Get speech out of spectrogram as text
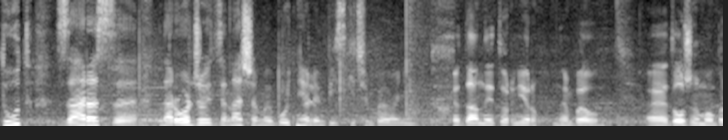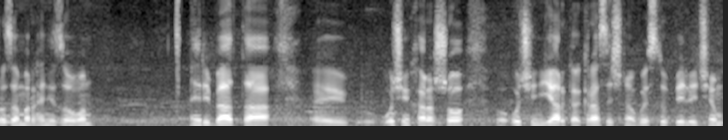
тут зараз е, народжуються наші майбутні олімпійські чемпіони. Данный турнир был э, должным образом организован. Ребята э, очень хорошо, очень ярко, красочно выступили, чем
